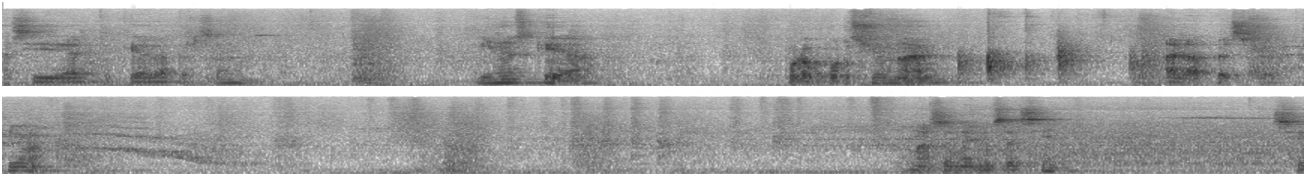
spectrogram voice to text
así de alto queda la persona y nos queda proporcional a la perspectiva más o menos así. ¿sí?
